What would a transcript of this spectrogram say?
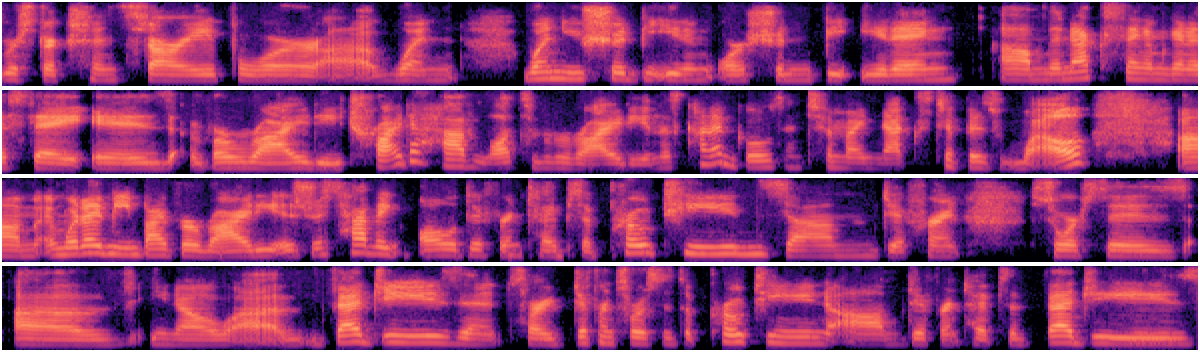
restrictions sorry for uh, when when you should be eating or shouldn't be eating um, the next thing I'm going to say is variety. Try to have lots of variety. And this kind of goes into my next tip as well. Um, and what I mean by variety is just having all different types of proteins, um, different sources of, you know, uh, veggies and sorry, different sources of protein, um, different types of veggies,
